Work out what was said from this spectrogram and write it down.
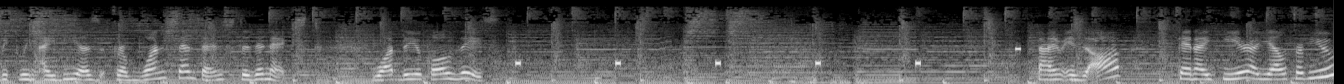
between ideas from one sentence to the next. What do you call this? Time is up. Can I hear a yell from you?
